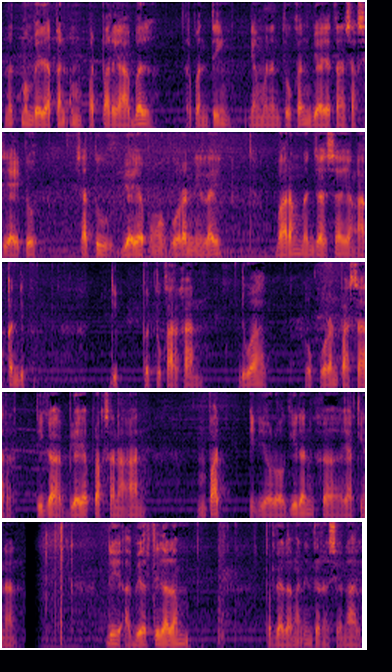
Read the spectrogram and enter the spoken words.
Nutt membedakan empat variabel terpenting yang menentukan biaya transaksi yaitu satu biaya pengukuran nilai barang dan jasa yang akan dipertukarkan. Dua ukuran pasar. Tiga biaya pelaksanaan. Empat ideologi dan keyakinan. D. ABRT dalam perdagangan internasional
